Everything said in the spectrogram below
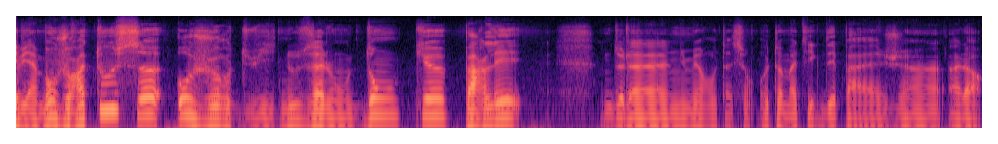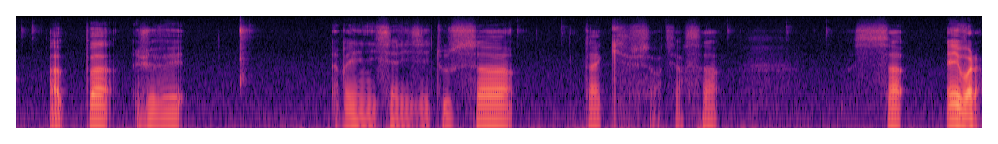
Eh bien bonjour à tous, aujourd'hui nous allons donc parler de la numérotation automatique des pages. Alors hop, je vais réinitialiser tout ça, tac, sortir ça, ça, et voilà.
